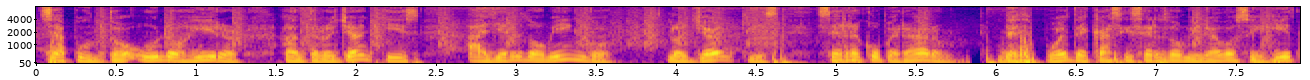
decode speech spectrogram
se apuntó un no-hitter ante los Yankees. Ayer domingo, los Yankees se recuperaron después de casi ser dominados sin hit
